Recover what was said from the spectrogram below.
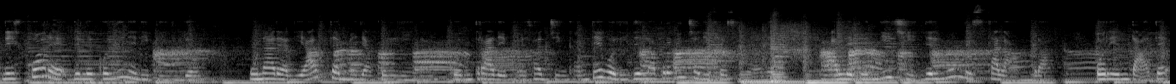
nel cuore delle colline di Piglio, un'area di alta e media collina, contrada e paesaggi incantevoli della provincia di Frosinone, alle pendici del Monte Scalambra, orientate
